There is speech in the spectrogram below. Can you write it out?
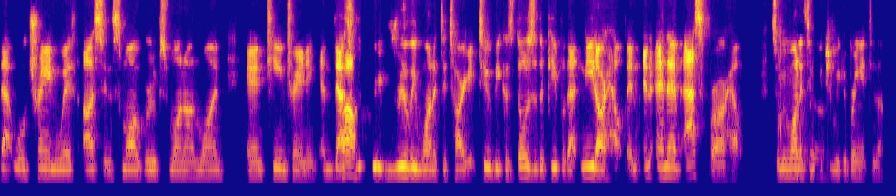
that will train with us in small groups, one on one, and team training. And that's wow. what we really wanted to target too, because those are the people that need our help and, and, and have asked for our help. So we wanted that's to make sure we could bring it to them.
